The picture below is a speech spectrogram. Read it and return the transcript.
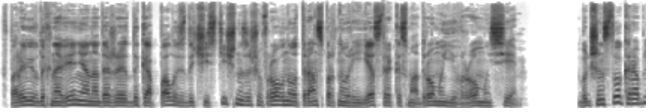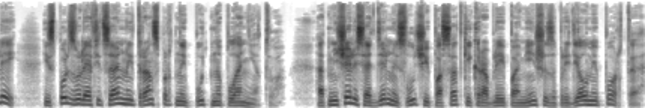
В порыве вдохновения она даже докопалась до частично зашифрованного транспортного реестра космодрома Евромы-7. Большинство кораблей использовали официальный транспортный путь на планету. Отмечались отдельные случаи посадки кораблей поменьше за пределами порта,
